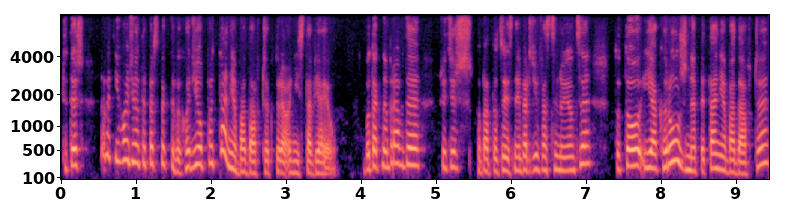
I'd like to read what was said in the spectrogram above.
Czy też nawet nie chodzi o te perspektywy, chodzi o pytania badawcze, które oni stawiają. Bo tak naprawdę przecież chyba to, co jest najbardziej fascynujące, to to, jak różne pytania badawcze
